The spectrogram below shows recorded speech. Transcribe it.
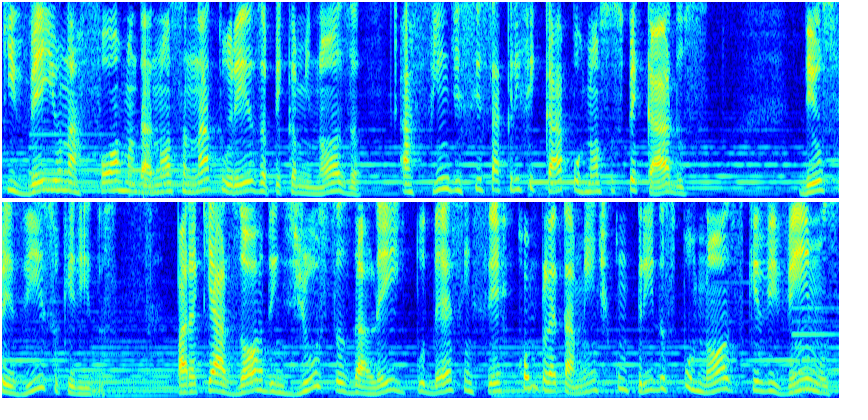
que veio na forma da nossa natureza pecaminosa, a fim de se sacrificar por nossos pecados. Deus fez isso, queridos, para que as ordens justas da lei pudessem ser completamente cumpridas por nós que vivemos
